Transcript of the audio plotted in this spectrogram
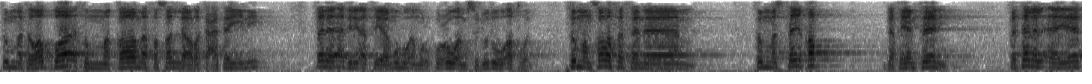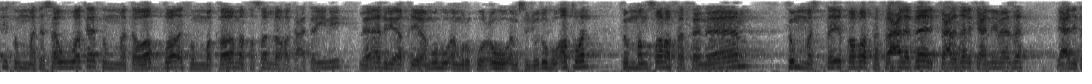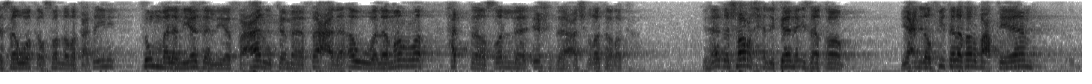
ثم توضأ. ثم قام فصلى ركعتين. فلا أدري أقيامه أم ركوعه أم سجوده أطول. ثم انصرف فنام. ثم استيقظ. ده قيام ثاني. فتلا الآيات ثم تسوك ثم توضأ ثم قام فصلى ركعتين. لا أدري أقيامه أم ركوعه أم سجوده أطول. ثم انصرف فنام ثم استيقظ ففعل ذلك. فعل ذلك يعني ماذا؟ يعني تسوك وصلى ركعتين. ثم لم يزل يفعل كما فعل أول مرة حتى صلى إحدى عشرة ركعة. هذا شرح لكان إذا قام. يعني لو في ثلاث أربع قيام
